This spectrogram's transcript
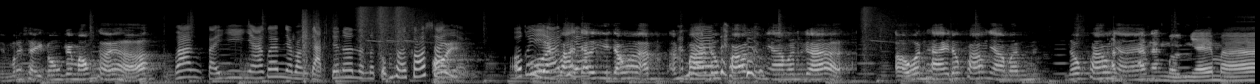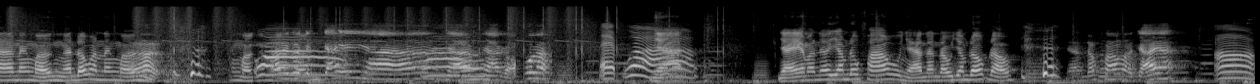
Em mới xây có một cái móng thôi hả? Vâng tại vì nhà của em nhà bằng gạch cho nên là nó cũng hơi khó xây Ôi. ủa cái gì Ôi anh ba Gì vậy? chơi gì trong anh anh Anh ba đốt pháo trong nhà mình kìa. Ồ anh hai đốt pháo nhà mình. Đốt pháo anh, nhà anh em ăn mừng nhà em mà. Anh ăn mừng anh đốt anh ăn mừng. Ờ, ăn mừng. Wow. Ê có chừng cháy nhà Nhà em nhà gỗ á. Đẹp quá à. Dạ. nhà em anh mới dám đốt pháo. Nhà anh anh đâu dám đốt đâu. Nhà anh đốt pháo là cháy á ờ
